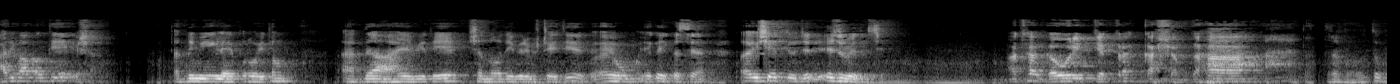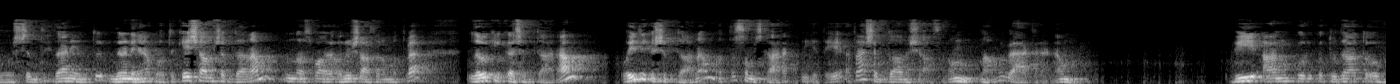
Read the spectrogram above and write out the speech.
आदिमापङ्क्तिः एषा। अग्निमीळे पुरोहितम्। अग्न आहैविते शन्नो देवीर्विष्टे इति एवम् एकैकस्य विषयत्युज यजुर्वेदस्य। अथ गौरित्यत्र कः शब्दः? तत्र भवतु भविष्यन्ति। इदानीं तु निर्णयः भवतु। केषां शब्दानाम् अस्माकम् अनुशासनम् अत्र लौकिकशब्दानां वैदिकशब्दानाम् अत्र संस्कारः क्रियते। अतः शब्दानुशासनं नाम व्याकरणम्। वि आङ्कुरुकतुधातोः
